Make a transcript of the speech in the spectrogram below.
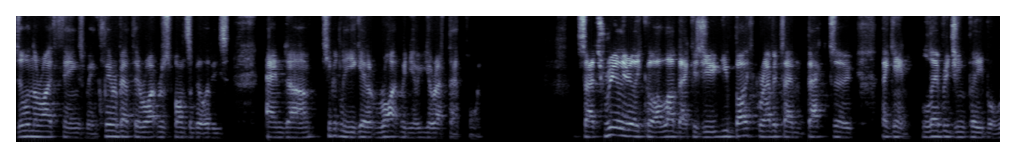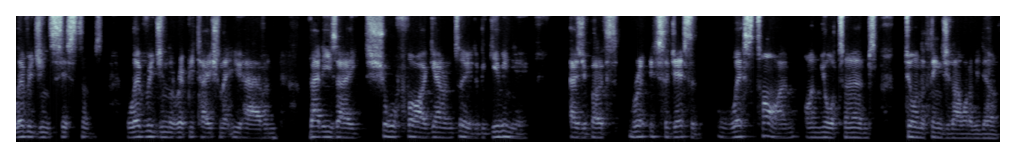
doing the right things, being clear about their right responsibilities. And um, typically you get it right when you're, you're at that point. So it's really, really cool. I love that because you you both gravitate back to again leveraging people, leveraging systems, leveraging the reputation that you have, and that is a surefire guarantee to be giving you, as you both suggested, less time on your terms doing the things you don't want to be doing.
